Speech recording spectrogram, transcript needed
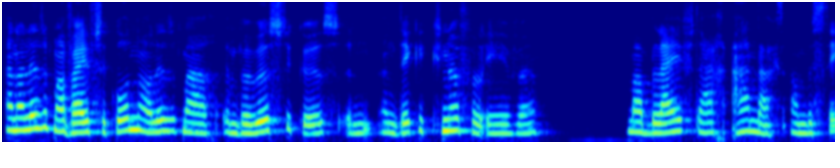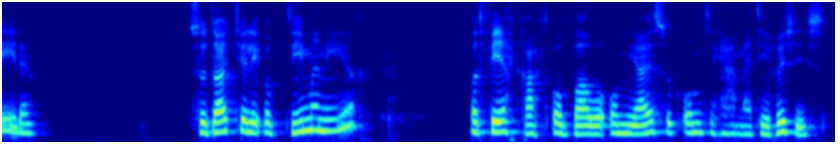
En al is het maar vijf seconden, al is het maar een bewuste kus, een, een dikke knuffel even. Maar blijf daar aandacht aan besteden. Zodat jullie op die manier wat veerkracht opbouwen om juist ook om te gaan met die ruzies.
